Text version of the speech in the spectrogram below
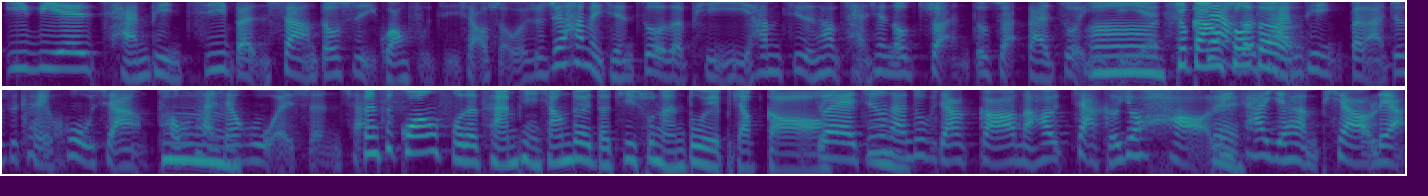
EVA 产品基本上都是以光伏机销售为主。就他们以前做的 PE，他们基本上产线都转都转来做 EVA。就刚刚说的产品本来就是可以互相同产线互为生产，但是光伏的产品相对的技术难度也比较高。对，技术难度比较高，然后价格又好，利差也很漂亮。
